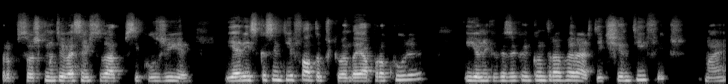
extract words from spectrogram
Para pessoas que não tivessem estudado psicologia. E era isso que eu sentia falta, porque eu andei à procura e a única coisa que eu encontrava era artigos científicos, não é?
